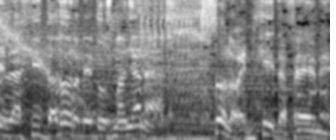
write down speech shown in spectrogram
el agitador de tus mañanas. Solo en Hit FM.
